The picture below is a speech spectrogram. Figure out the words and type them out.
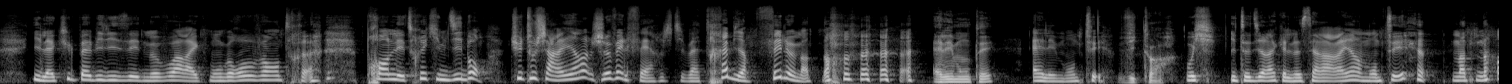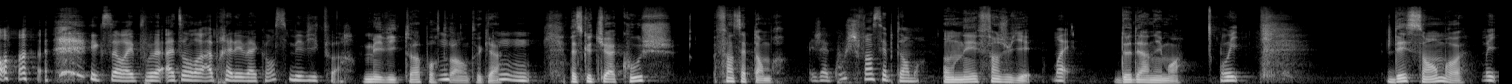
il a culpabilisé de me voir avec mon gros ventre prendre les trucs. Il me dit Bon, tu touches à rien, je vais le faire. Je dis Bah, très bien, fais-le maintenant. Elle est montée? Elle est montée. Victoire. Oui, il te dira qu'elle ne sert à rien à monter maintenant et que ça aurait pu attendre après les vacances, mais victoire. Mais victoire pour toi, en tout cas. Mm, mm. Parce que tu accouches fin septembre. J'accouche fin septembre. On est fin juillet. Ouais. Deux derniers mois. Oui, Décembre, oui,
